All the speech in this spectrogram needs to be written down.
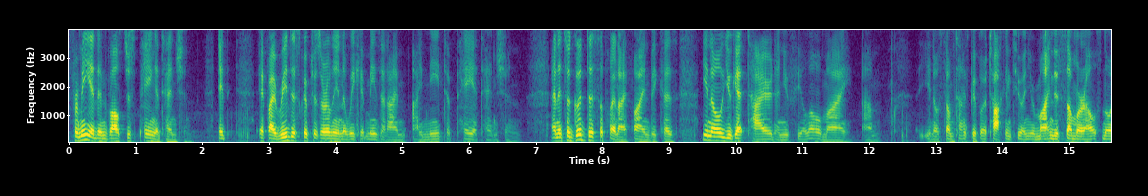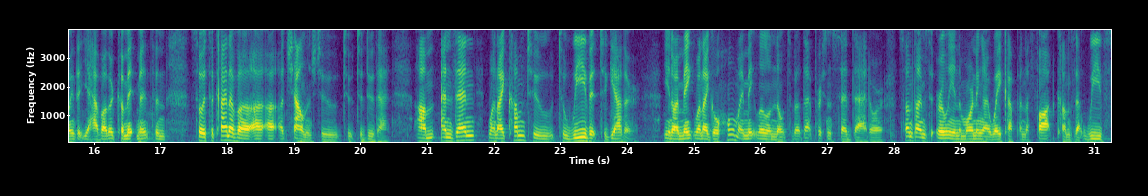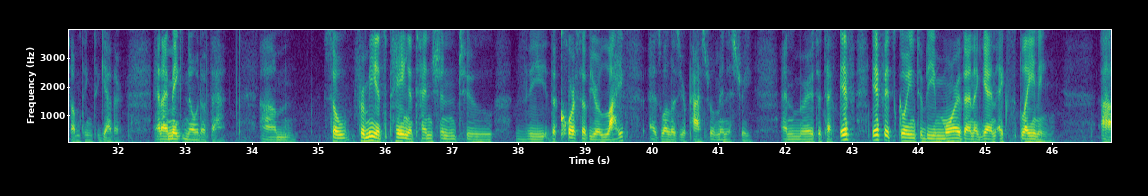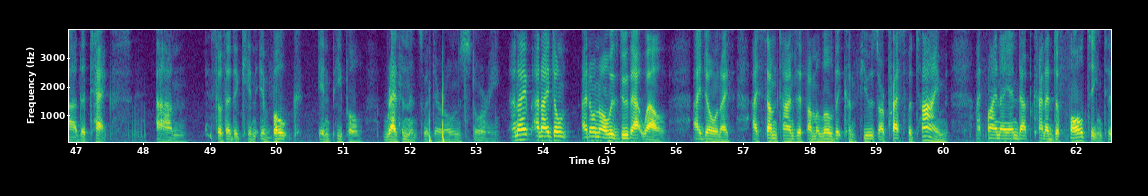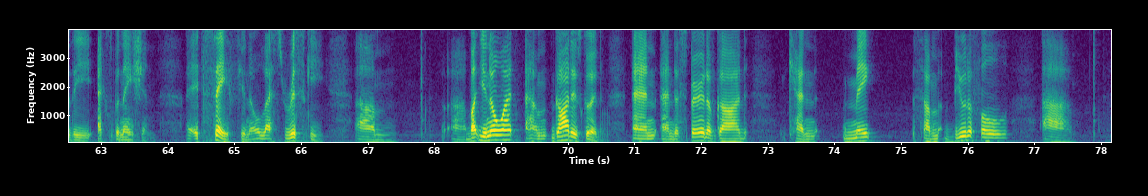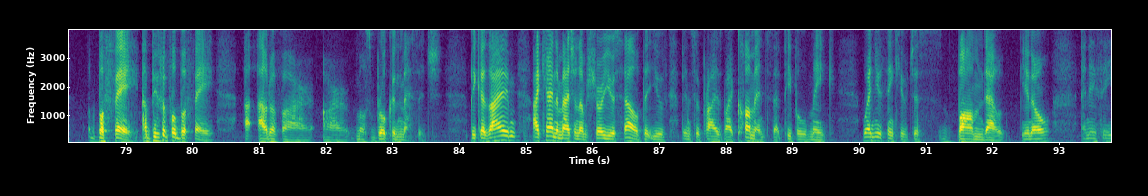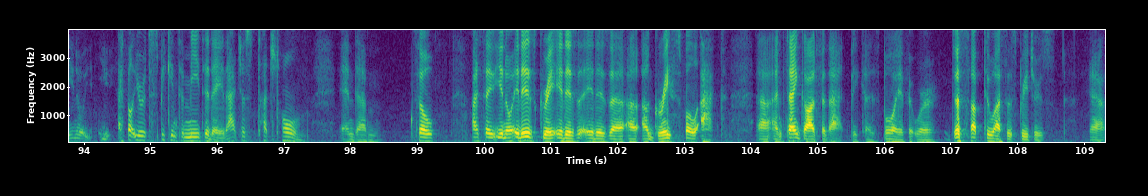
for me, it involves just paying attention. It, if I read the scriptures early in the week, it means that I'm, I need to pay attention. And it's a good discipline, I find, because, you know, you get tired and you feel, oh my, um, you know, sometimes people are talking to you and your mind is somewhere else, knowing that you have other commitments. And so it's a kind of a, a, a challenge to, to, to do that. Um, and then when I come to, to weave it together, you know, I make, when I go home, I make little notes about that person said that, or sometimes early in the morning I wake up and a thought comes that weaves something together, and I make note of that. Um, so for me, it's paying attention to the, the course of your life as well as your pastoral ministry. And where's the text? If, if it's going to be more than, again, explaining uh, the text um, so that it can evoke in people resonance with their own story. And I, and I, don't, I don't always do that well. I don't. I, I sometimes, if I'm a little bit confused or pressed for time, I find I end up kind of defaulting to the explanation. It's safe, you know, less risky. Um, uh, but you know what? Um, God is good. And, and the Spirit of God can make some beautiful uh, buffet, a beautiful buffet out of our, our most broken message. Because I'm, I can't imagine, I'm sure yourself, that you've been surprised by comments that people make when you think you've just bombed out, you know? And they say, you know, you, I felt you were speaking to me today. That just touched home. And um, so I say, you know, it is great. It is, it is a, a, a graceful act. Uh, and thank God for that, because boy, if it were just up to us as preachers, yeah.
